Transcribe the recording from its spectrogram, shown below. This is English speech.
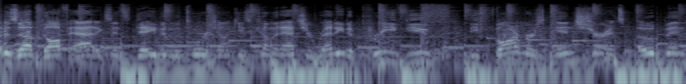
What is up, golf addicts? It's David with Tour Junkies coming at you, ready to preview the Farmers Insurance Open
